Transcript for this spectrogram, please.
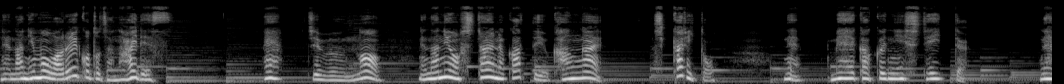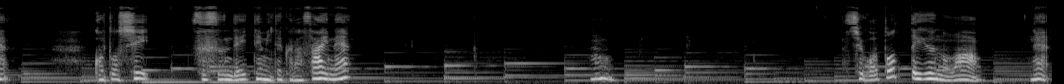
ね、何も悪いことじゃないです。ね、自分のね、何をしたいのかっていう考え、しっかりと、ね、明確にしていって、ね、今年進んでいってみてくださいね。うん。仕事っていうのは、ね、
